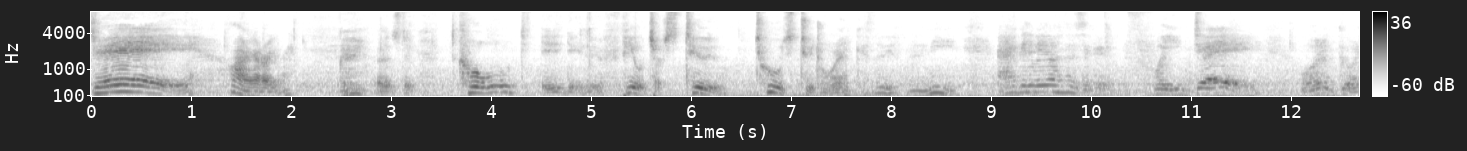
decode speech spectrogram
day I gotta it's the the futures too tools to drink with me. I could be on this a free day. What a good.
